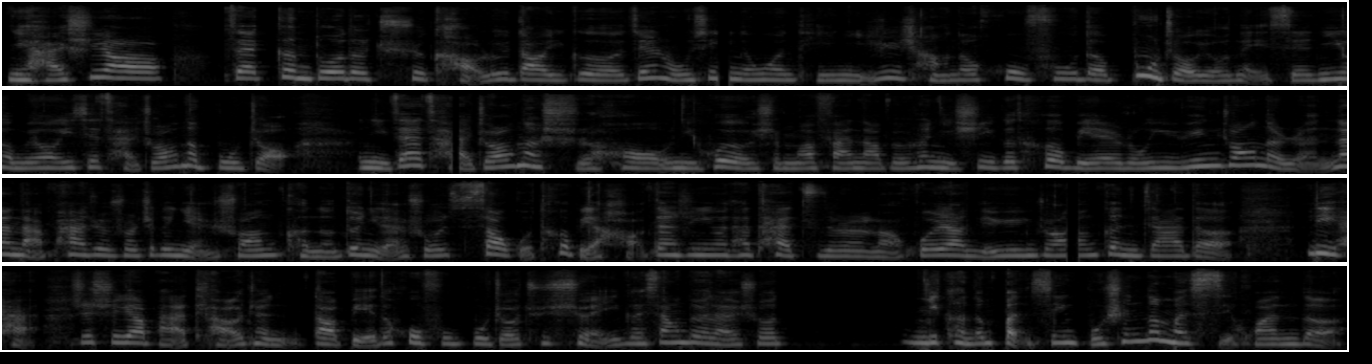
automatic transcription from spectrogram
你还是要。在更多的去考虑到一个兼容性的问题，你日常的护肤的步骤有哪些？你有没有一些彩妆的步骤？你在彩妆的时候，你会有什么烦恼？比如说，你是一个特别容易晕妆的人，那哪怕就是说这个眼霜可能对你来说效果特别好，但是因为它太滋润了，会让你的晕妆更加的厉害。就是要把它调整到别的护肤步骤，去选一个相对来说，你可能本心不是那么喜欢的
